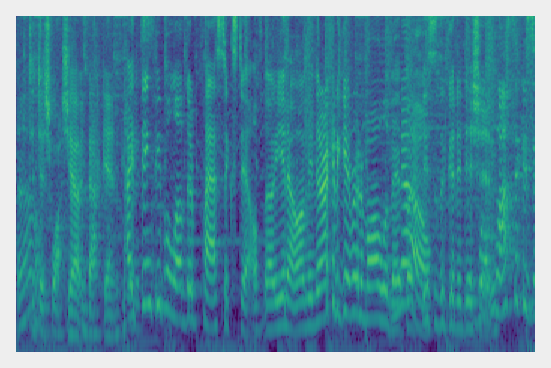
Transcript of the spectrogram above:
to Oh. dishwasher Yep. and back in. I think people love their plastic still, though. You know, I mean, they're not going to get rid of all of it, but this is a good addition. Well, plastic is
